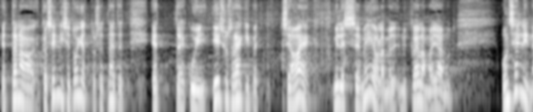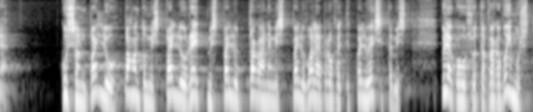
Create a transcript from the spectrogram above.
et täna ka sellised hoiatused, näed, et, et kui Jeesus räägib, et see aeg, millesse meie oleme nüüd ka elama jäänud, on selline, kus on palju pahandumist, palju reetmist, palju taganemist, palju valeprohvetit, palju eksitamist. ülekohus võtab väga võimust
